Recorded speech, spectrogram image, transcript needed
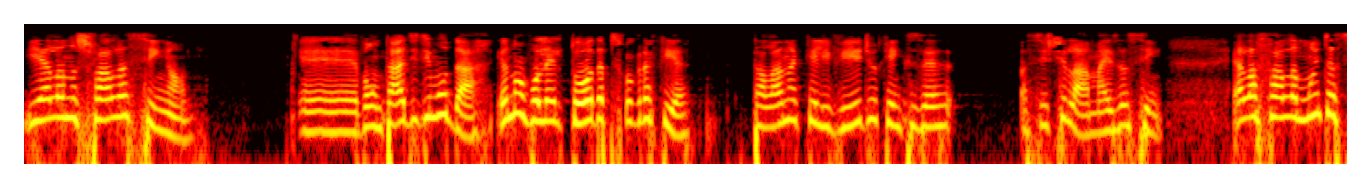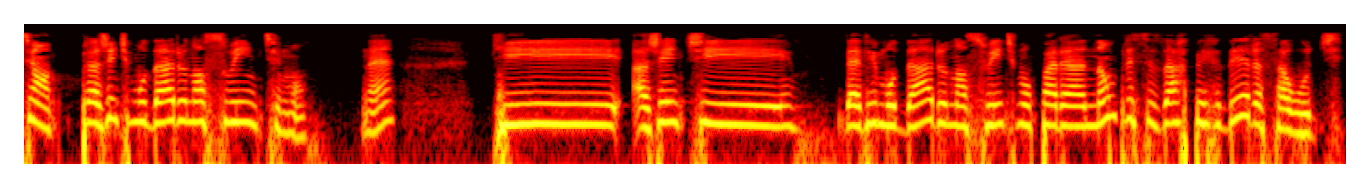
e ela nos fala assim, ó, é, vontade de mudar. Eu não vou ler toda a psicografia, está lá naquele vídeo, quem quiser assistir lá, mas assim, ela fala muito assim, ó, para a gente mudar o nosso íntimo, né? Que a gente deve mudar o nosso íntimo para não precisar perder a saúde,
